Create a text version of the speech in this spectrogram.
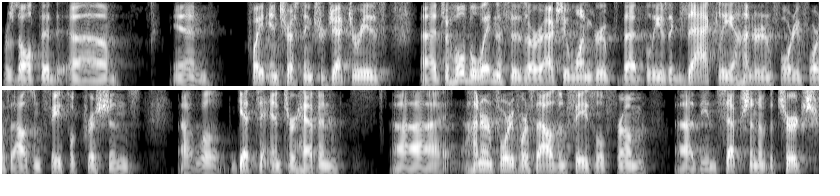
resulted um, in quite interesting trajectories. Uh, Jehovah Witnesses are actually one group that believes exactly 144,000 faithful Christians uh, will get to enter heaven. Uh, 144,000 faithful from uh, the inception of the church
